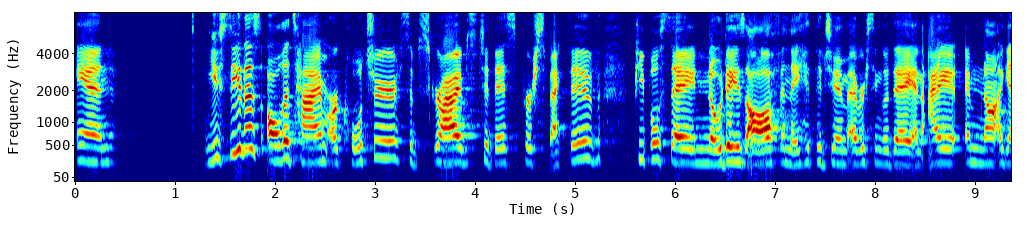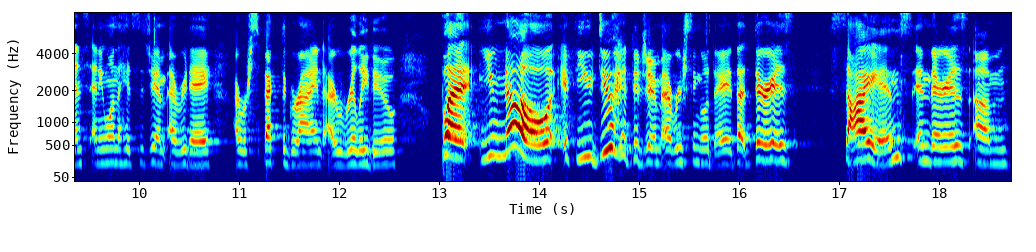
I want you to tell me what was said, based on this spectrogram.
And you see this all the time. Our culture subscribes to this perspective. People say no days off and they hit the gym every single day. And I am not against anyone that hits the gym every day. I respect the grind, I really do. But you know, if you do hit the gym every single day, that there is science and there is um,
